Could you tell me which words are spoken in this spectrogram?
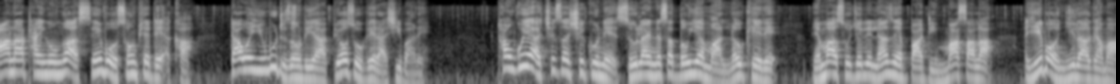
အာဏာထိုင်ကုန်ကစင်းဖို့ဆုံးဖြတ်တဲ့အခါတာဝန်ယူမှုတစုံတရာပြောဆိုခဲ့တာရှိပါတယ်1988ခုနှစ်ဇူလိုင်23ရက်မှာလုပ်ခဲ့တဲ့မြန်မာဆိုရှယ်လစ်လမ်းစဉ်ပါတီမဆလာအရေးပေါ်ညီလာခံမှာ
